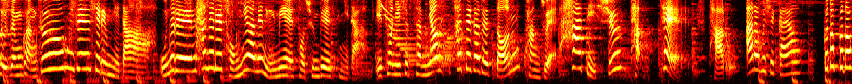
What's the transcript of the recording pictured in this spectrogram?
노잼 광수 홍진실입니다. 오늘은 한 해를 정리하는 의미에서 준비했습니다. 2023년 화제가 됐던 광주의 핫 이슈 탑10 바로 알아보실까요? 구독 구독!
